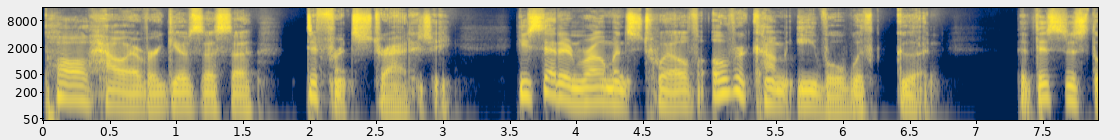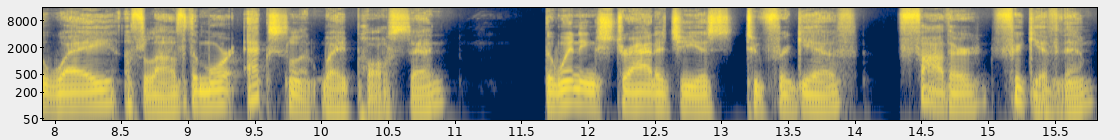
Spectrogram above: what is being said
Paul, however, gives us a different strategy. He said in Romans 12, overcome evil with good, that this is the way of love, the more excellent way, Paul said. The winning strategy is to forgive. Father, forgive them.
